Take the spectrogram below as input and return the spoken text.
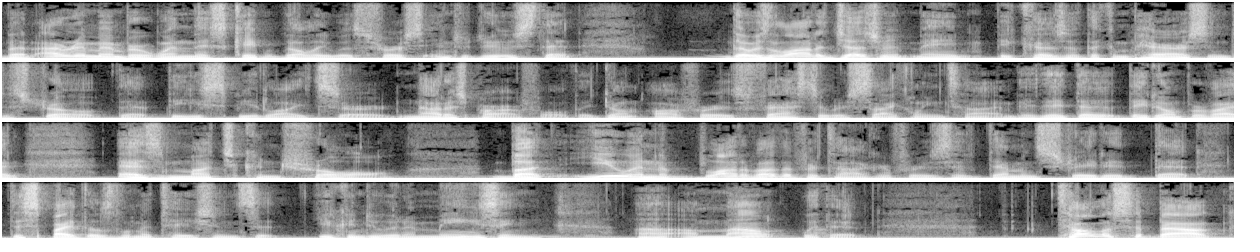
but I remember when this capability was first introduced that there was a lot of judgment made because of the comparison to strobe that these speed lights are not as powerful. They don't offer as fast a recycling time. They, they, they don't provide as much control. But you and a lot of other photographers have demonstrated that despite those limitations, that you can do an amazing uh, amount with it. Tell us about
